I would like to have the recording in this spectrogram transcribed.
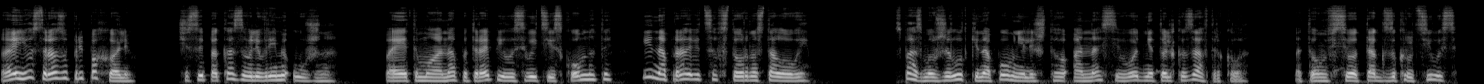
а ее сразу припахали. Часы показывали время ужина, поэтому она поторопилась выйти из комнаты и направиться в сторону столовой. Спазмы в желудке напомнили, что она сегодня только завтракала. Потом все так закрутилось,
